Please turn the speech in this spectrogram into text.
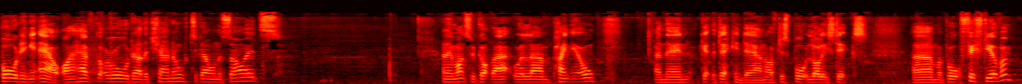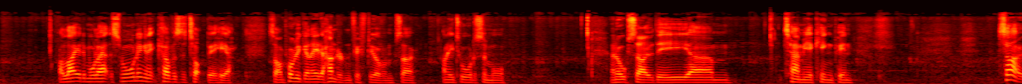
boarding it out. I have got to order the channel to go on the sides. And then once we've got that, we'll um, paint it all and then get the decking down. I've just bought lolly sticks. Um, I bought 50 of them. I laid them all out this morning and it covers the top bit here. So I'm probably going to need 150 of them. So I need to order some more. And also the um, Tamiya Kingpin. So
